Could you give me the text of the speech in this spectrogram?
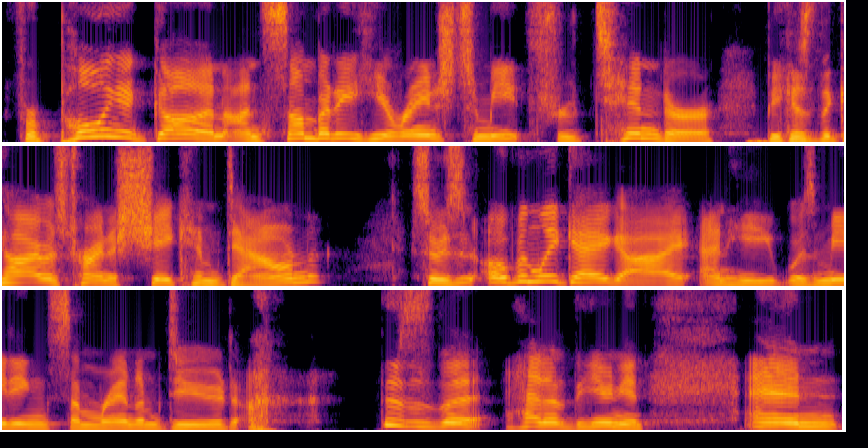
for pulling a gun on somebody he arranged to meet through Tinder because the guy was trying to shake him down. So he's an openly gay guy and he was meeting some random dude. this is the head of the union. And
